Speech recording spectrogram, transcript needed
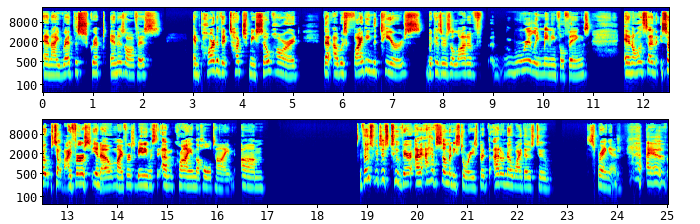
and I read the script in his office. And part of it touched me so hard that I was fighting the tears because there's a lot of uh, really meaningful things. And all of a sudden, so so my first, you know, my first meeting was I'm crying the whole time. Um those were just two very I, I have so many stories, but I don't know why those two spring in. I have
